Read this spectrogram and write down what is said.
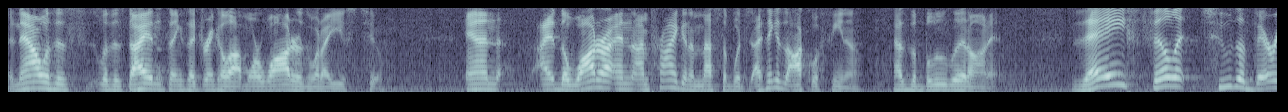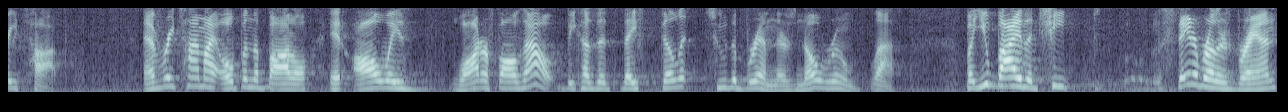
And now with his with his diet and things, I drink a lot more water than what I used to. And I, the water, and I'm probably going to mess up which I think is Aquafina, has the blue lid on it. They fill it to the very top. Every time I open the bottle, it always water falls out because it's, they fill it to the brim. There's no room left. But you buy the cheap Stater Brothers brand,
